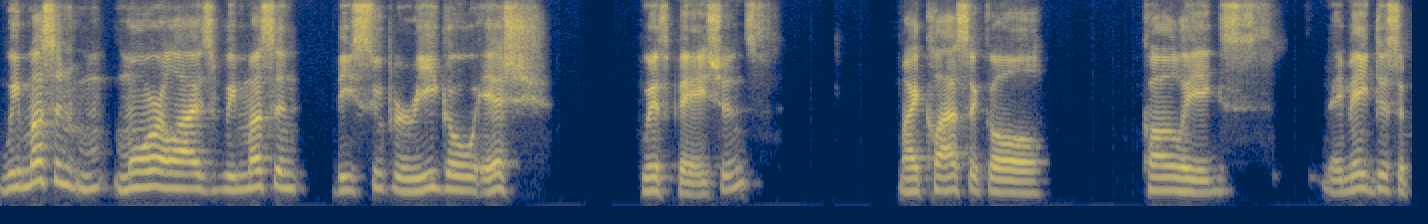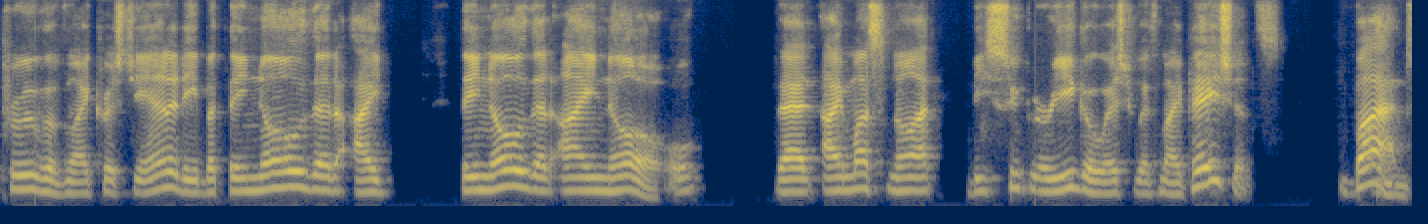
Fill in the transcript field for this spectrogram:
We mustn't moralize, we mustn't be super ego ish with patients. My classical colleagues they may disapprove of my Christianity, but they know that I they know that I know that I must not be super egoish with my patients. But mm.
